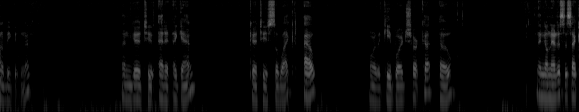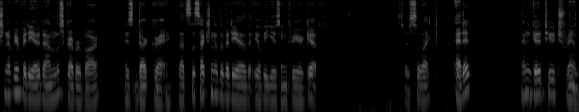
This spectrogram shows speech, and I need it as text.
That'll be good enough. Then go to Edit again, go to Select Out, or the keyboard shortcut O. Then you'll notice a section of your video down the scrubber bar is dark gray. That's the section of the video that you'll be using for your GIF. So select Edit, and go to Trim.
